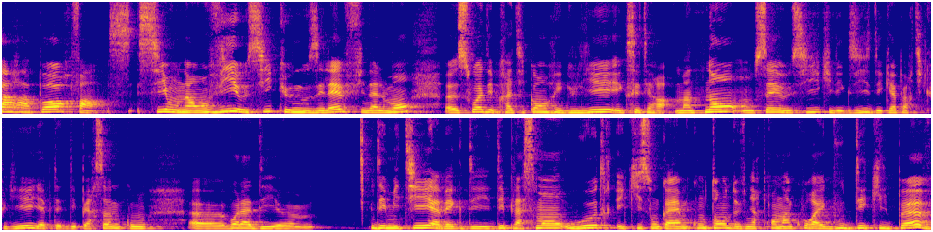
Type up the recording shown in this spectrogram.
par rapport, enfin, si on a envie aussi que nos élèves finalement euh, soient des pratiquants réguliers, etc. Maintenant, on sait aussi qu'il existe des cas particuliers. Il y a peut-être des personnes qui ont, euh, voilà, des euh, des métiers avec des déplacements ou autres et qui sont quand même contents de venir prendre un cours avec vous dès qu'ils peuvent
